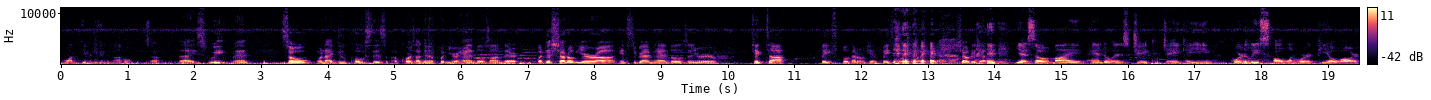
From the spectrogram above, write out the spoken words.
one human to human level. So Nice, sweet, man. So when I do post this, of course I'm gonna put your handles on there, but just shout out your uh, Instagram handles and your TikTok, Facebook. I don't know if you have Facebook, but shout it out. yeah, so my handle is Jake J A K E Portolese, all one word P O R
